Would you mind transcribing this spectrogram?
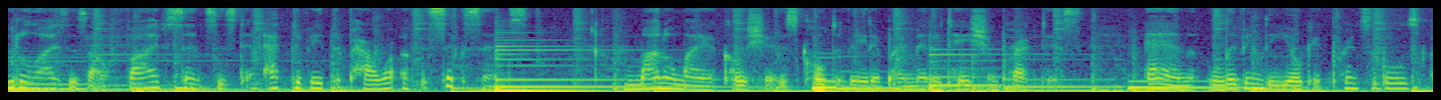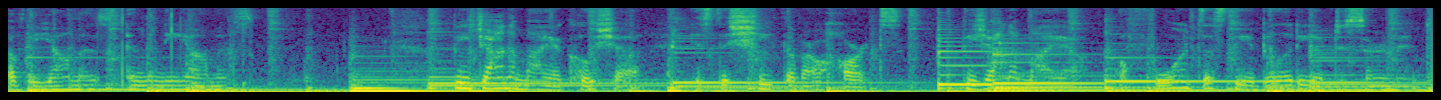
utilizes our five senses to activate the power of the sixth sense. Manomaya kosha is cultivated by meditation practice and living the yogic principles of the yamas and the niyamas. Vijnanamaya kosha is the sheath of our hearts. Vijnanamaya affords us the ability of discernment.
